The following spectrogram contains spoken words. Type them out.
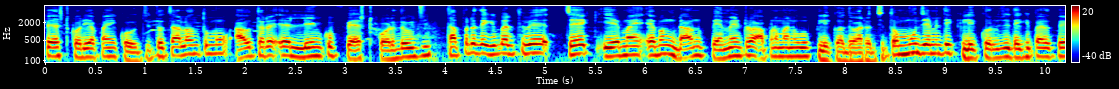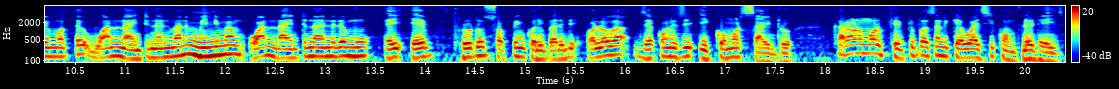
ପେଷ୍ଟ କରିବା ପାଇଁ କହୁଛି ତ ଚାଲନ୍ତୁ ମୁଁ ଆଉ ଥରେ ଏ ଲିଙ୍କକୁ ପେଷ୍ଟ କରିଦେଉଛି ତାପରେ ଦେଖିପାରୁଥିବେ ଚେକ୍ ଇ ଏମ୍ ଆଇ ଏବଂ ଡାଉନ୍ ପେମେଣ୍ଟର ଆପଣମାନଙ୍କୁ କ୍ଲିକ୍ କରିଦେବାର ଅଛି ତ ମୁଁ ଯେମିତି କ୍ଲିକ୍ କରୁଛି ଦେଖିପାରୁଥିବେ ମୋତେ ୱାନ୍ ନାଇଣ୍ଟି ନାଇନ୍ ମାନେ ମିନିମମ୍ ୱାନ୍ ନାଇଣ୍ଟି ନାଇନ୍ରେ ମୁଁ ଏଇ ଆପ୍ ଥ୍ରୁରୁ ସପିଂ କରିପାରିବି ଅଲଗା ଯେକୌଣସି ଇ କମର୍ସ ସାଇଟ୍ରୁ କାରଣ ମୋର fifty percent K Y C complete ହେଇଛି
